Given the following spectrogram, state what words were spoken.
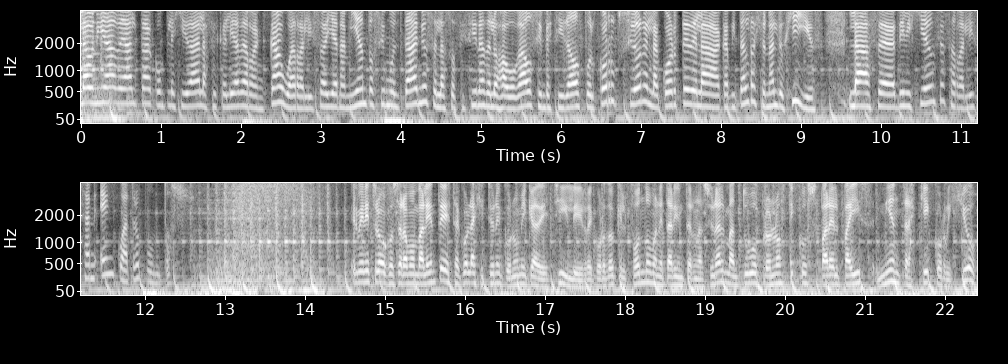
La unidad de alta complejidad de la Fiscalía de Rancagua realizó allanamientos simultáneos en las oficinas de los abogados investigados por corrupción en la Corte de la capital regional de O'Higgins. Las eh, diligencias se realizan en cuatro puntos. El ministro José Ramón Valente destacó la gestión económica de Chile y recordó que el Fondo Monetario Internacional mantuvo pronósticos para el país mientras que corrigió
